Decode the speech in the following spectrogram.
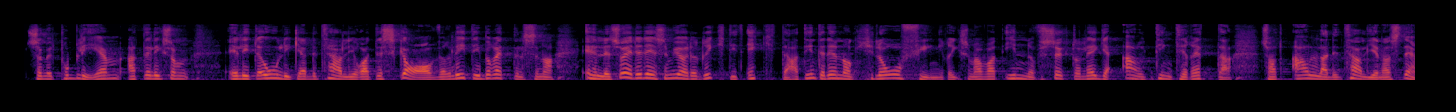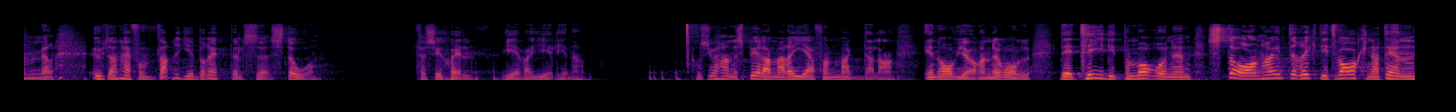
som ett problem, att det liksom är lite olika detaljer och att det skaver lite i berättelserna. Eller så är det det som gör det riktigt äkta, att inte det är någon klåfingrig som har varit inne och försökt att lägga allting till rätta så att alla detaljerna stämmer. Utan här får varje berättelse stå för sig själv i evangelierna. Hos Johannes spelar Maria från Magdala en avgörande roll. Det är tidigt på morgonen, stan har inte riktigt vaknat än.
